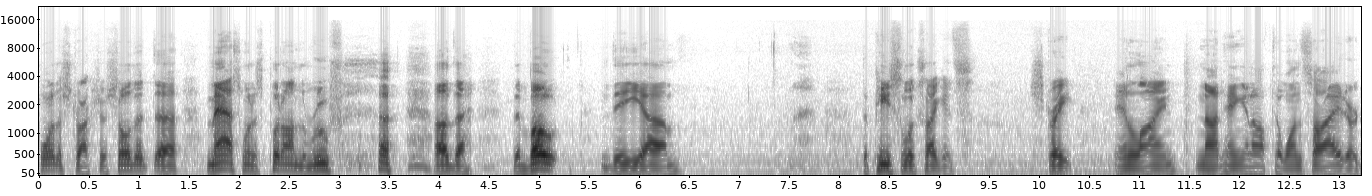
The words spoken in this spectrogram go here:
for the structure so that the mast, when it's put on the roof of the, the boat, the, um, the piece looks like it's straight in line, not hanging off to one side or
